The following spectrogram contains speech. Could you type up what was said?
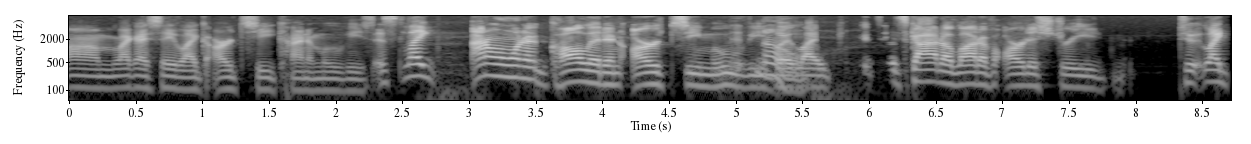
um like i say like artsy kind of movies it's like i don't want to call it an artsy movie No. but like it's, it's got a lot of artistry to like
